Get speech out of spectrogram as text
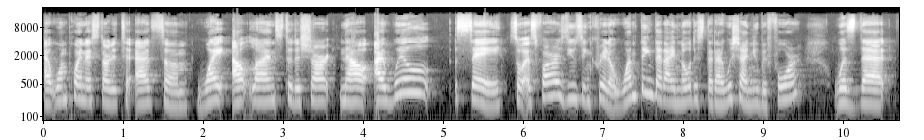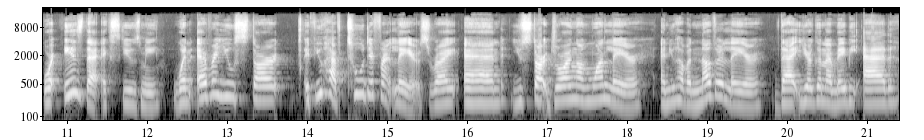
at one point I started to add some white outlines to the shark. Now I will say, so as far as using Krita, one thing that I noticed that I wish I knew before was that, or is that, excuse me, whenever you start if you have two different layers, right, and you start drawing on one layer and you have another layer that you're gonna maybe add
